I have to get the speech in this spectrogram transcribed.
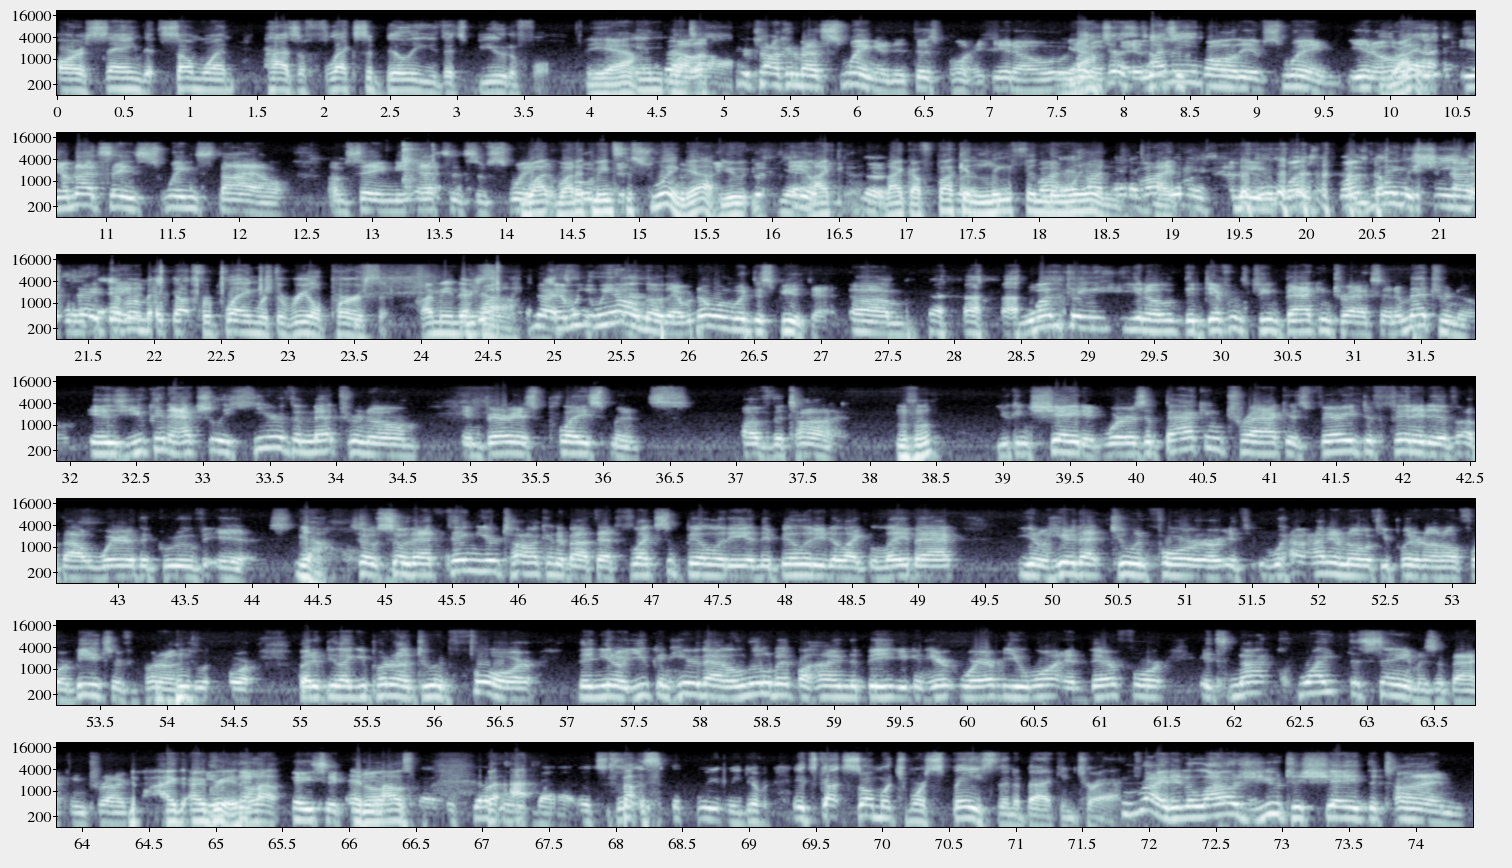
or saying that someone has a flexibility that's beautiful. yeah In the Well, time. we're talking about swinging at this point, you know, Yeah. you know, Just- I mean- quality of swing, you know. Right. I mean, I'm not saying swing style. I'm saying the essence of swing. what what it means to swing yeah you Yeah. like Sure. like a fucking leaf in But- the wind like, I mean, one, one no thing machine that gotta will say, ever Dave, make up for playing with the real person. I mean, there's Yeah. No, and we, we all know that. No one would dispute that. Um, one thing, you know, the difference between backing tracks and a metronome is you can actually hear the metronome in various placements of the time. Mhm. You can shade it, whereas a backing track is very definitive about where the groove is. yeah So, so that thing you're talking about, that flexibility and the ability to like lay back, you know, hear that two and four, or if I don't know if you put it on all four beats or if you put it on mm-hmm. two and four, but if you like you put it on two and four, then you know you can hear that a little bit behind the beat. You can hear it wherever you want, and therefore it's not quite the same as a backing track. I, I agree in it, that allow, basic. it allows It's definitely I- not. It's, So- it's completely different. It's got so much more space than a backing track. right. It allows you to shade the time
